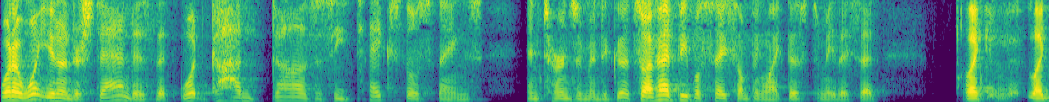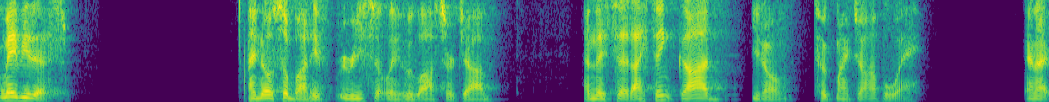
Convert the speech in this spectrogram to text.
What I want you to understand is that what God does is He takes those things and turns them into good. So I've had people say something like this to me. They said, like, like maybe this. I know somebody recently who lost their job, and they said, I think God, you know, took my job away. And I,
